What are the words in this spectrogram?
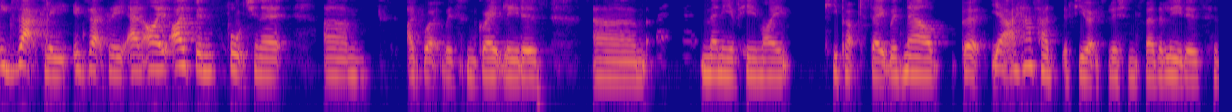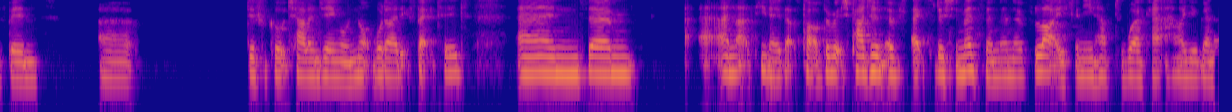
Exactly, exactly. And I I've been fortunate. Um, I've worked with some great leaders, um, many of whom I keep up to date with now but yeah, I have had a few expeditions where the leaders have been uh, difficult, challenging, or not what I'd expected, and um, and that's you know that's part of the rich pageant of expedition medicine and of life, and you have to work out how you're going to.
